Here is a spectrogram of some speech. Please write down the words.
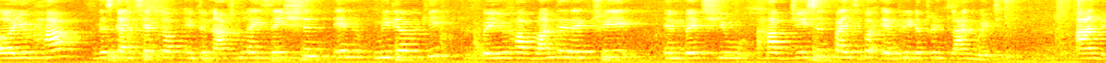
uh, you have this concept of internationalization in MediaWiki, where you have one directory in which you have JSON files for every different language. And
